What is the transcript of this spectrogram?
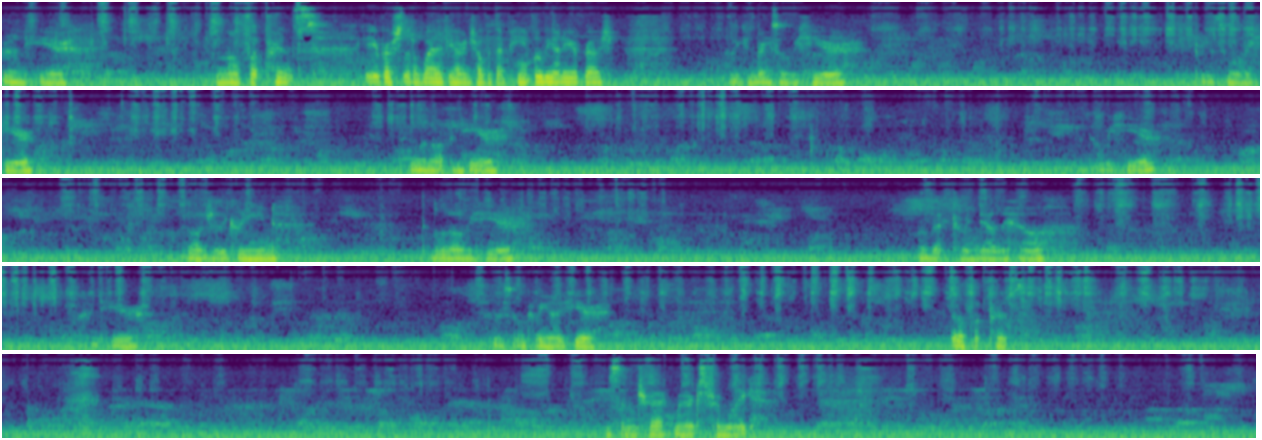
Around here little footprints. Get your brush a little wet if you're having trouble with that paint moving out of your brush. We can bring some over here. Bring some over here. a little up in here. Over here. It's all really greened. Then a little over here. A little bit coming down the hill. Right here. There's some coming out of here. Little footprints. Some track marks from like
